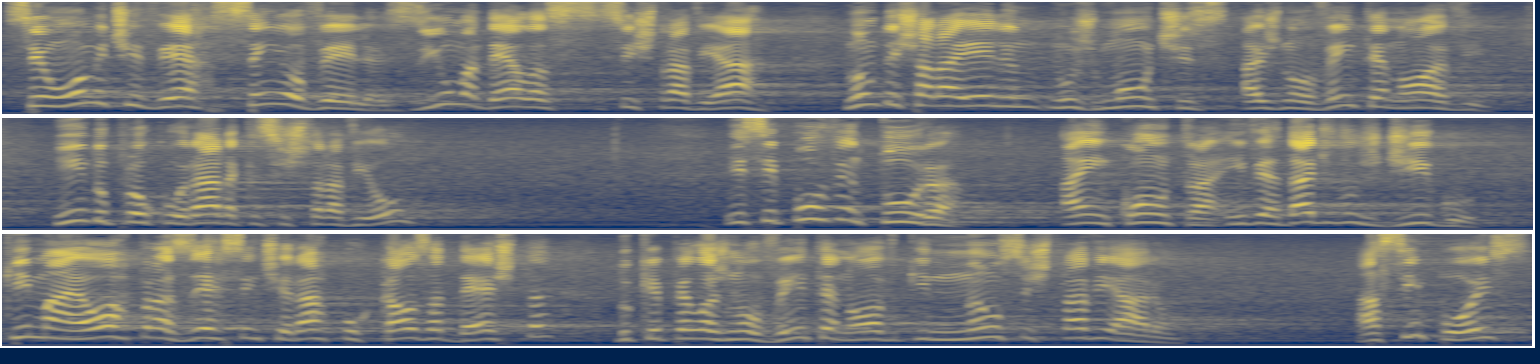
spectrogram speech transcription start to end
Se um homem tiver cem ovelhas e uma delas se extraviar, não deixará ele nos montes as noventa e nove, indo procurar a que se extraviou? E se porventura a encontra, em verdade vos digo, que maior prazer sentirá por causa desta do que pelas noventa e nove que não se extraviaram. Assim, pois,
